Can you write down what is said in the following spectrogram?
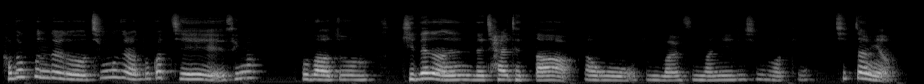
가족분들도 친구들이랑 똑같이 생각보다 좀 기대는 안 했는데 잘 됐다 라고 좀 말씀 많이 해주신 것 같아요. 10점이요.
